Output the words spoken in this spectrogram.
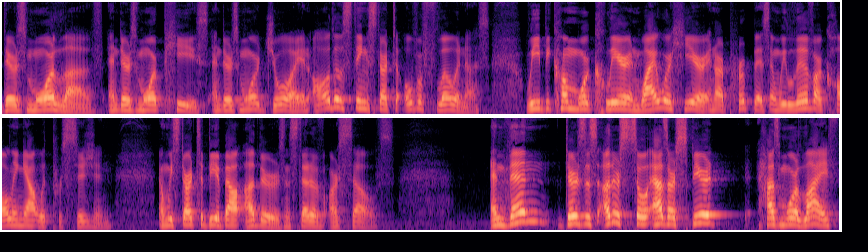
there's more love, and there's more peace, and there's more joy, and all those things start to overflow in us. We become more clear in why we're here and our purpose, and we live our calling out with precision. And we start to be about others instead of ourselves. And then there's this other, so as our spirit has more life,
